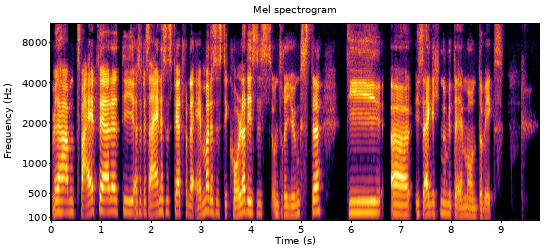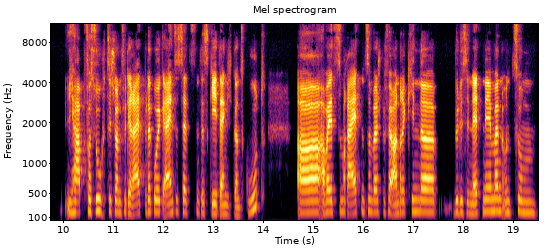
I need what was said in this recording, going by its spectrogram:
wir haben zwei Pferde, die, also das eine ist das Pferd von der Emma, das ist die Koller, das ist unsere jüngste, die äh, ist eigentlich nur mit der Emma unterwegs. Ich habe versucht, sie schon für die Reitpädagogik einzusetzen, das geht eigentlich ganz gut. Äh, aber jetzt zum Reiten zum Beispiel für andere Kinder würde ich sie nicht nehmen und zum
